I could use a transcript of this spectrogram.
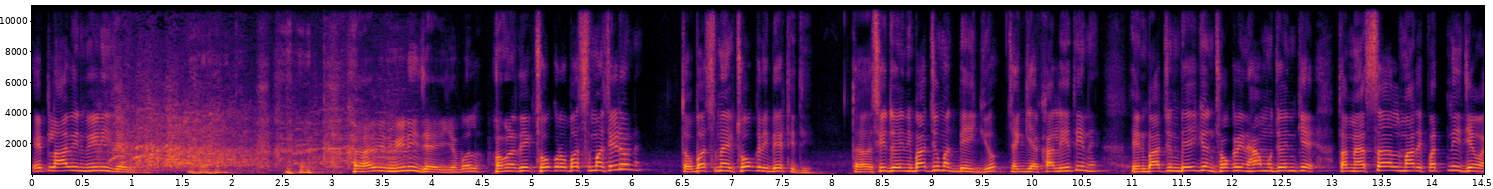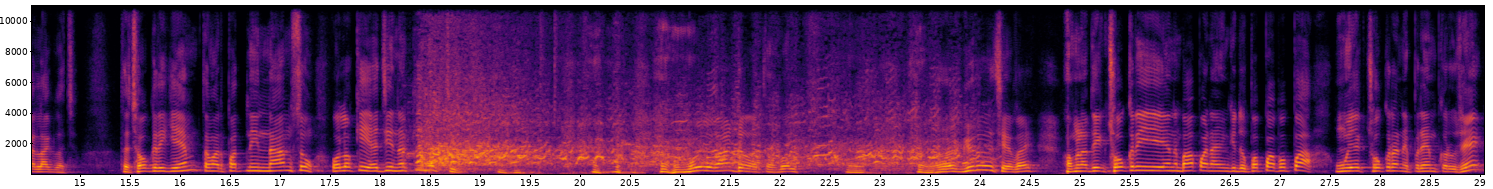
એટલા આવીને વીણી જાય છે. આવીને વીણી જાય છે બોલો. હમણાં તો એક છોકરો બસમાં ચડ્યો ને તો બસમાં એક છોકરી બેઠી હતી. તો સીધો એની બાજુમાં જ બેહી ગયો જગ્યા ખાલી હતી ને એની બાજુમાં બેહી ગયો ને છોકરીને સામું જોઈને કે તમે અસલ મારી પત્ની જેવા લાગો છો. તો છોકરી કે એમ, તમારી પત્નીનું નામ શું? ઓલો કે, હજી નક્કી નથી. મૂળ વાંઢો હતો, બોલો. અઘરું છે ભાઈ. હમણાં તો એક છોકરી એને બાપાને આવીને કીધું, પપ્પા પપ્પા, હું એક છોકરાને પ્રેમ કરું છું, હે?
